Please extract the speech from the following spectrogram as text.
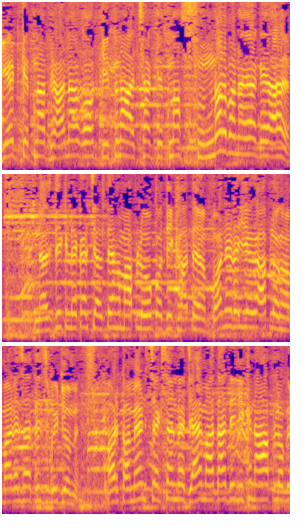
गेट कितना भयानक और कितना अच्छा कितना सुंदर बनाया गया है। नज़दीक लेकर चलते हैं हम आप लोगों को दिखाते हैं। बने रहिएगा आप लोग हमारे साथ इस वीडियो में। और कमेंट सेक्शन में जय माता दी लिखना आप लोग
